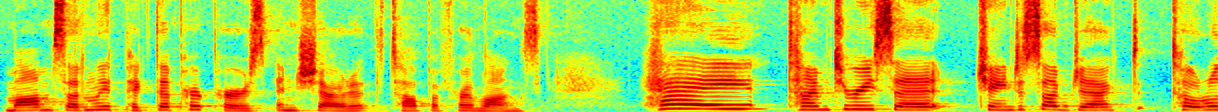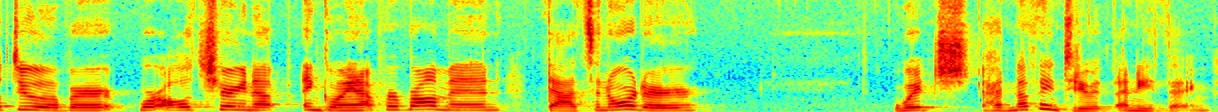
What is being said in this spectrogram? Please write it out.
Mom suddenly picked up her purse and shouted at the top of her lungs, hey, time to reset, change the subject, total do over, we're all cheering up and going out for ramen, that's an order. Which had nothing to do with anything,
